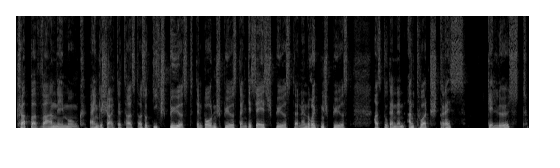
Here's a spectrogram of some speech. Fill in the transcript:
Körperwahrnehmung eingeschaltet hast, also dich spürst, den Boden spürst, dein Gesäß spürst, deinen Rücken spürst, hast du deinen Antwortstress gelöst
